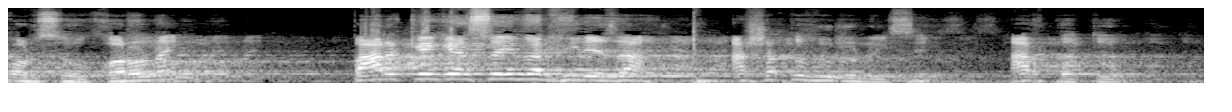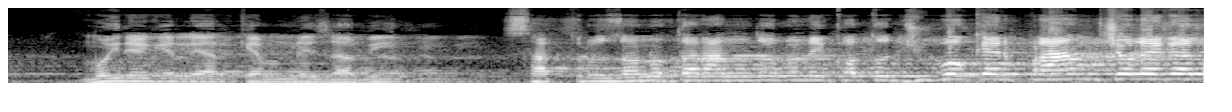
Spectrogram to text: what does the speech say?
করছ, করো নাই? পার্কে গেছো, এবার ফিরে যা। আশা তো পূরণ হইছে। আর কত? মইরে গেলে আর কেমনে যাবি? ছাত্র জনতার আন্দোলনে কত যুবকের প্রাণ চলে গেল।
